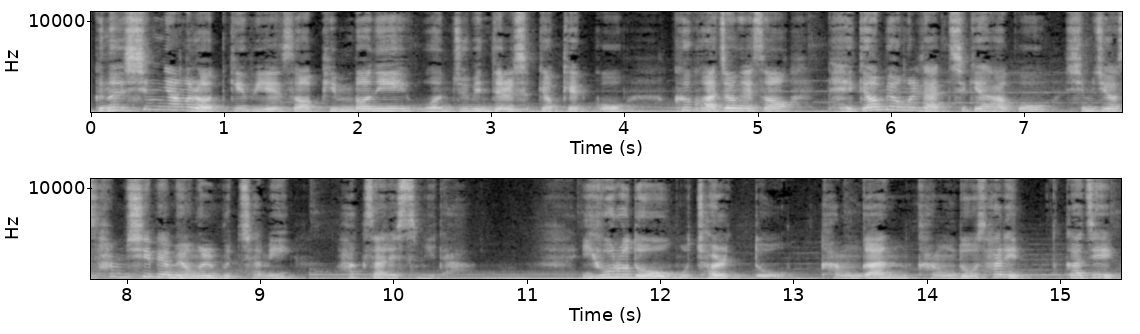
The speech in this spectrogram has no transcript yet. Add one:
그는 식량을 얻기 위해서 빈번히 원주민들을 습격했고 그 과정에서 100여 명을 다치게 하고 심지어 30여 명을 무참히 학살했습니다. 이후로도 뭐 절도, 강간, 강도, 살인까지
